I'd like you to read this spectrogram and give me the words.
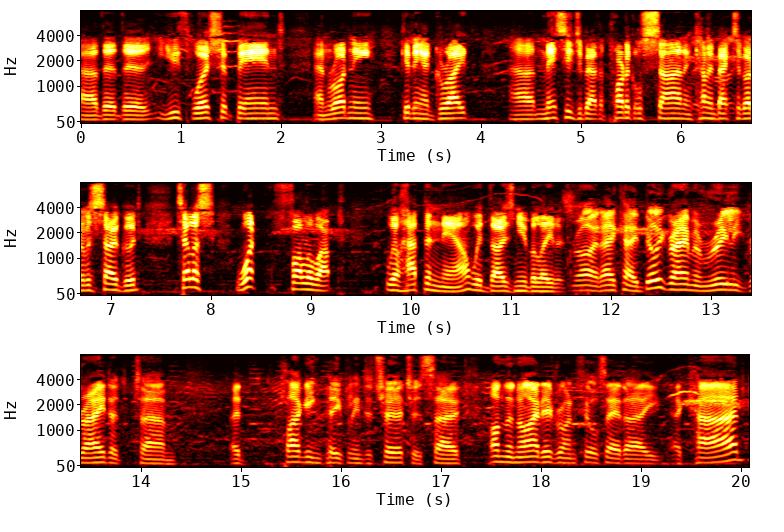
uh, the, the youth worship band, and Rodney giving a great uh, message about the prodigal son and coming back to God. It was so good. Tell us what follow up will happen now with those new believers. Right, okay. Billy Graham are really great at, um, at plugging people into churches. So on the night, everyone fills out a, a card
